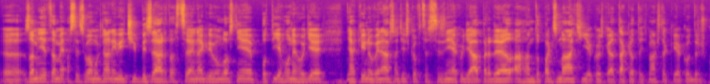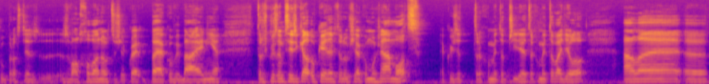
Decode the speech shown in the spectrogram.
E, za mě tam je asi třeba možná největší bizár ta scéna, kdy on vlastně po té jeho nehodě nějaký novinář na tiskovce si z něj jako dělá prdel a Han to pak zmátí, jako říká tak a teď máš taky jako držku prostě zvalchovanou, což jako je úplně jako vybájený a trošku jsem si říkal, OK, tak to už je jako možná moc, jakože trochu mi to přijde, trochu mi to vadilo, ale uh,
